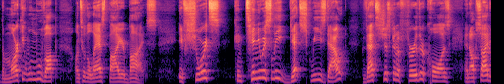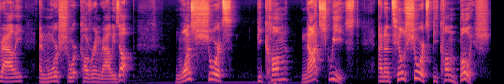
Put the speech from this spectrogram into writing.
The market will move up until the last buyer buys. If shorts continuously get squeezed out, that's just going to further cause an upside rally and more short covering rallies up. Once shorts become not squeezed, and until shorts become bullish.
